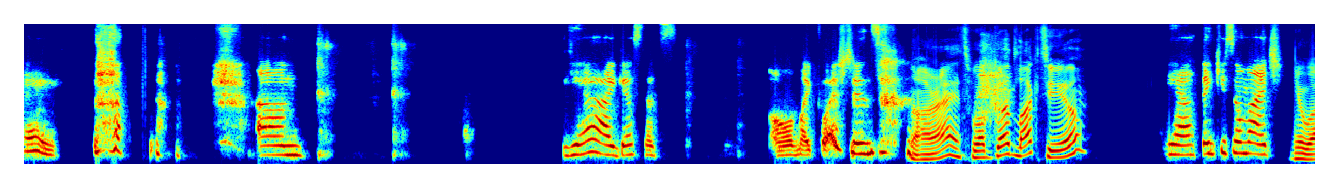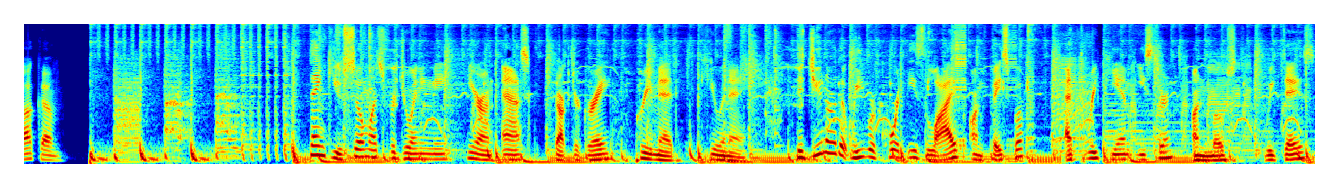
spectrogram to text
Okay. um, yeah, I guess that's all my questions. all right. Well, good luck to you. Yeah, thank you so much. You're welcome. Thank you so much for joining me here on Ask Dr. Gray Pre-Med Q&A. Did you know that we record these live on Facebook at 3 p.m. Eastern on most weekdays?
